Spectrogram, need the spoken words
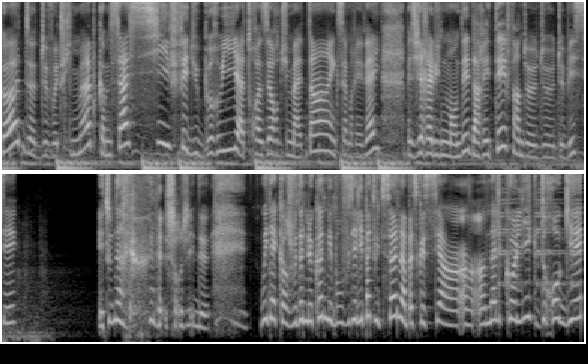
code de votre immeuble? Comme ça, s'il fait du bruit à 3 heures du matin et que ça me réveille, bah, j'irai lui demander d'arrêter, enfin de, baisser. Et tout d'un coup, elle a changé de. Oui, d'accord, je vous donne le code, mais bon, vous n'y allez pas toute seule, hein, parce que c'est un, alcoolique drogué.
